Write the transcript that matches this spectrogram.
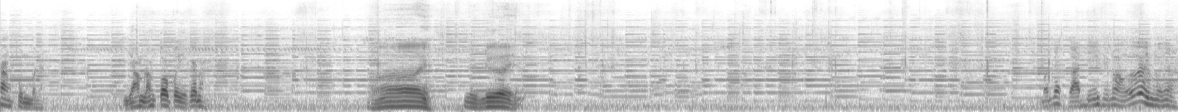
ทางคุณบ่นยามหลังต่อไปอีกกันนะ โอ้ยเรื่อยบรรยากาศดีพี่น้องเอ้ยมือเนี่ย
